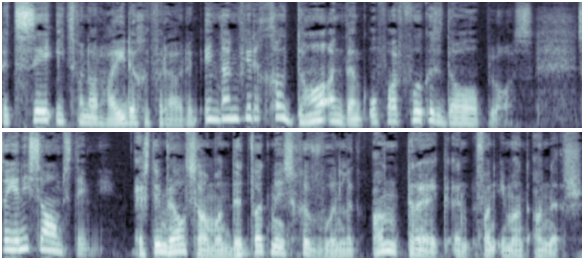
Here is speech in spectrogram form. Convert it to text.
dit sê iets van haar huidige verhouding en dan weer gou daaraan dink of haar fokus daarop plaas. Sou jy nie saamstem nie? Ek stem wel saam want dit wat mens gewoonlik aantrek in van iemand anders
